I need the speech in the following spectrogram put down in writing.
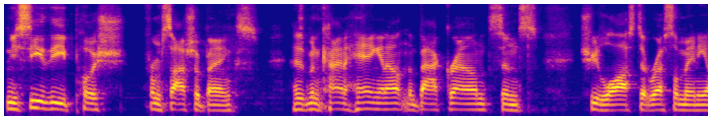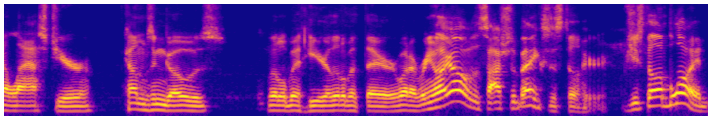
you see the push from Sasha Banks has been kind of hanging out in the background since she lost at WrestleMania last year. Comes and goes a little bit here, a little bit there, whatever. And you're like, oh, Sasha Banks is still here. She's still employed.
